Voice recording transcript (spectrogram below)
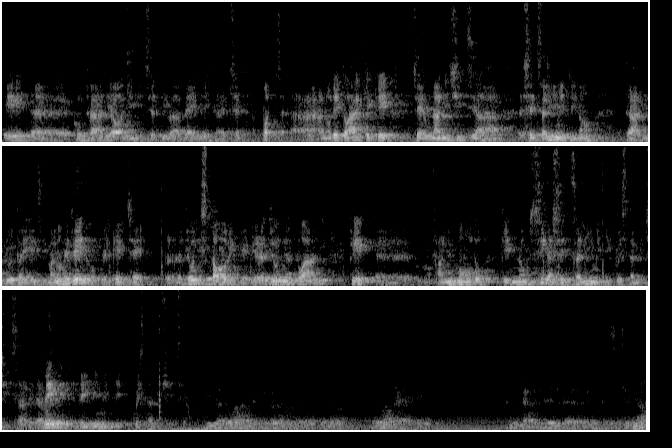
e eh, contrari a ogni iniziativa bellica, eccetera. Poi hanno detto anche che c'è un'amicizia senza limiti, no? tra i due paesi, ma non è vero perché c'è ragioni storiche e ragioni attuali che eh, fanno in modo che non sia senza limiti questa amicizia, deve avere dei limiti questa amicizia. E la domanda, questa è una considerazione, la domanda è all'interno del, della società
